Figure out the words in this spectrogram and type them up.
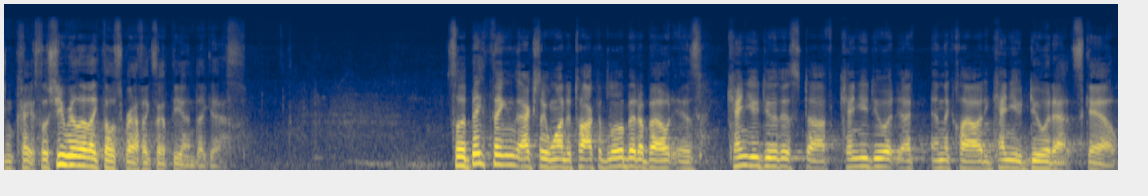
Okay, so she really liked those graphics at the end, I guess. So the big thing I actually wanted to talk a little bit about is can you do this stuff? Can you do it at, in the cloud? And can you do it at scale?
